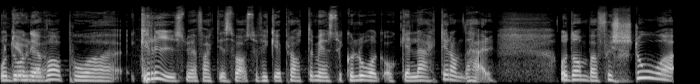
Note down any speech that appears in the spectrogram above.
Och då när jag ja. var på Kry som jag faktiskt var så fick jag prata med en psykolog och en läkare om det här. Och de bara förstå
